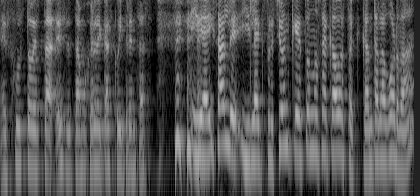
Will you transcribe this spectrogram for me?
Es justo esta, es esta mujer de casco y trenzas. Y de ahí sale. Y la expresión que esto no se acaba hasta que canta la gorda,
